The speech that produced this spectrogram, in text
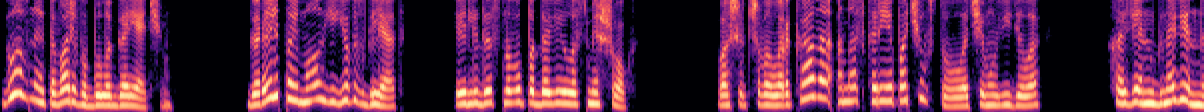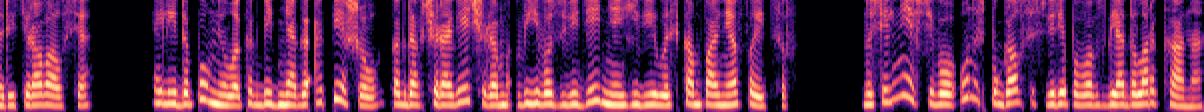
Главное, это варево было горячим. Горель поймал ее взгляд. Элида снова подавила смешок. Вошедшего Ларкана она скорее почувствовала, чем увидела. Хозяин мгновенно ретировался. Элида помнила, как бедняга опешил, когда вчера вечером в его заведение явилась компания фейцев. Но сильнее всего он испугался свирепого взгляда Ларкана.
